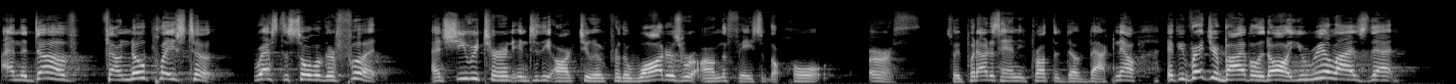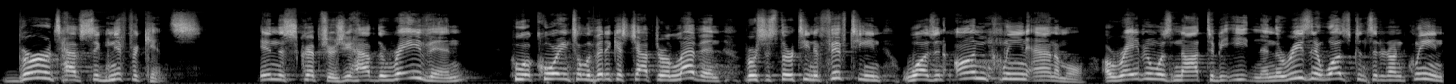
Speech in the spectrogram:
and the dove found no place to rest the sole of their foot. And she returned into the ark to him, for the waters were on the face of the whole earth. So he put out his hand, he brought the dove back. Now, if you've read your Bible at all, you realize that birds have significance in the scriptures. You have the raven, who according to Leviticus chapter 11, verses 13 to 15, was an unclean animal. A raven was not to be eaten. And the reason it was considered unclean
